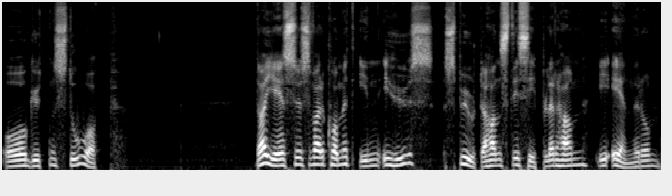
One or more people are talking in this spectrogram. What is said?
og gutten sto opp. Da Jesus var kommet inn i hus, spurte hans disipler ham i enerom,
